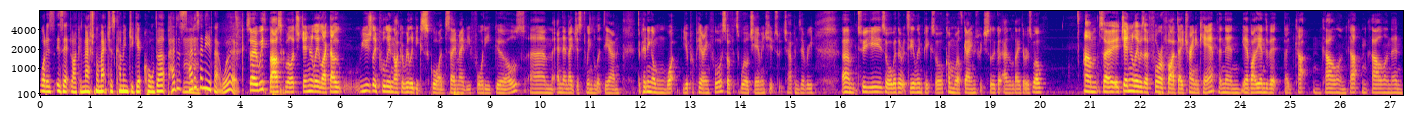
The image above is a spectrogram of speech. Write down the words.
what is is it like a national match is coming? Do you get called up? How does how Mm. does any of that work? So with basketball, it's generally like they'll usually pull in like a really big squad, say maybe 40 girls, um, and then they just dwindle it down depending on what you're preparing for. So if it's World Championships, which happens every um, two years, or whether it's the Olympics or Commonwealth Games, which sort of got added later as well. Um, so it generally was a four or five day training camp, and then yeah, by the end of it, they'd cut and cull and cut and cull, and then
